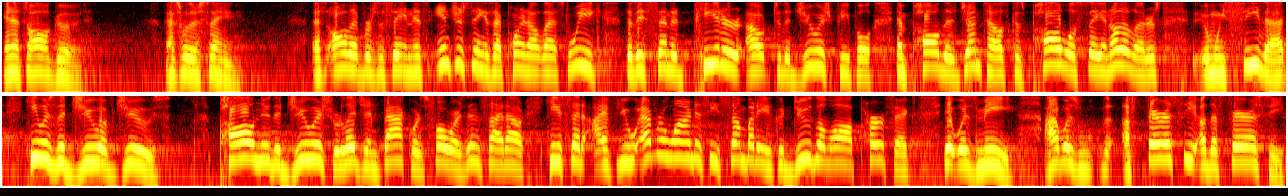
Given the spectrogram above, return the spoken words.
and it's all good. That's what they're saying. That's all that verse is saying. And it's interesting, as I pointed out last week, that they sent Peter out to the Jewish people and Paul to the Gentiles, because Paul will say in other letters, and we see that, he was the Jew of Jews. Paul knew the Jewish religion backwards, forwards, inside out. He said, If you ever wanted to see somebody who could do the law perfect, it was me. I was a Pharisee of the Pharisee.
